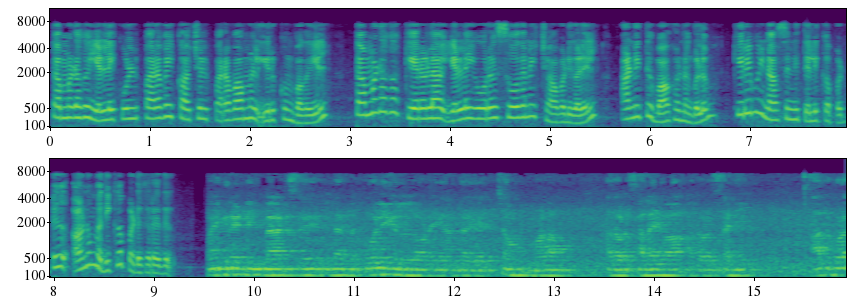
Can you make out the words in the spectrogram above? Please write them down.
தமிழக எல்லைக்குள் பறவை காய்ச்சல் பரவாமல் இருக்கும் வகையில் தமிழக கேரளா எல்லையோர சோதனைச் சாவடிகளில் அனைத்து வாகனங்களும் கிருமி நாசினி தெளிக்கப்பட்டு அனுமதிக்கப்படுகிறது. மைக்ரேட்டிங் பேர்ட்ஸ் இல்லை அந்த கோழிகளோடைய அந்த எச்சம் மலம் அதோட சலைவா அதோட சளி அது கூட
